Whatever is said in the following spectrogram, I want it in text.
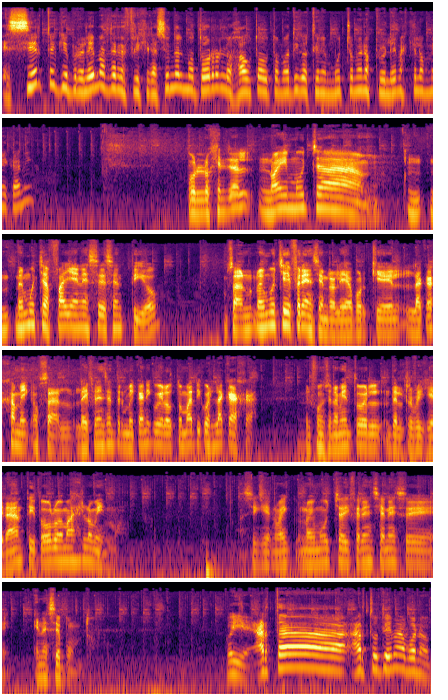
¿Es cierto que problemas de refrigeración del motor los autos automáticos tienen mucho menos problemas que los mecánicos? Por lo general no hay mucha no hay mucha falla en ese sentido. O sea, no hay mucha diferencia en realidad, porque la caja, o sea, la diferencia entre el mecánico y el automático es la caja. El funcionamiento del, refrigerante y todo lo demás es lo mismo. Así que no hay, no hay mucha diferencia en ese, en ese punto. Oye, harta, harto tema, bueno,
